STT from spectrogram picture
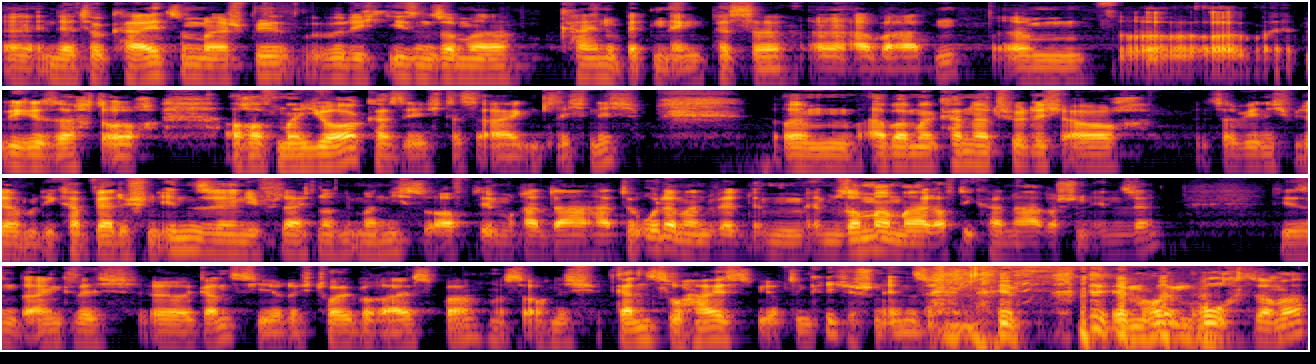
äh, in der Türkei zum Beispiel würde ich diesen Sommer keine Bettenengpässe äh, erwarten. Ähm, äh, wie gesagt, auch, auch auf Mallorca sehe ich das eigentlich nicht. Ähm, aber man kann natürlich auch jetzt erwähne ich wieder die Kapverdischen Inseln, die vielleicht noch immer nicht so auf dem Radar hatte, oder man wird im, im Sommer mal auf die Kanarischen Inseln. Die sind eigentlich äh, ganzjährig toll bereisbar, was auch nicht ganz so heiß wie auf den griechischen Inseln im, im, Hochsommer.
